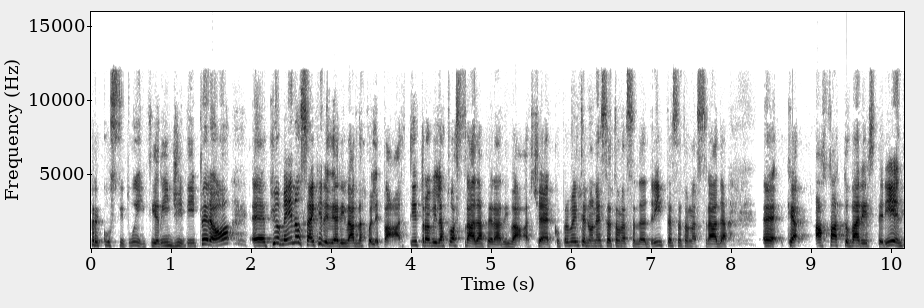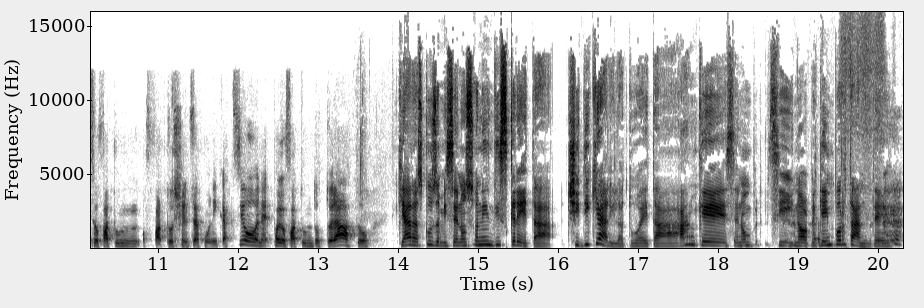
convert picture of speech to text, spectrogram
precostituiti, rigidi, però eh, più o meno sai che devi arrivare da quelle parti e trovi la tua strada per arrivarci. Ecco, probabilmente non è stata una strada dritta, è stata una strada eh, che ha, ha, fatto varie esperienze, ho fatto, un, ho fatto scienze della comunicazione, poi ho fatto un dottorato. Chiara, scusami se non sono indiscreta, ci dichiari la tua età, anche se non... Sì, no, perché è importante.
